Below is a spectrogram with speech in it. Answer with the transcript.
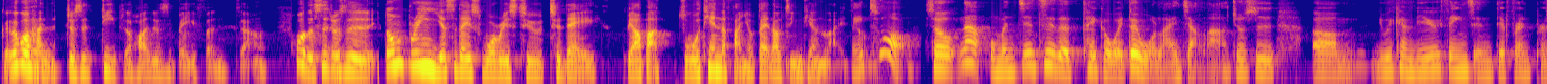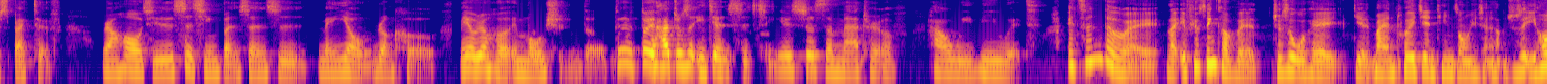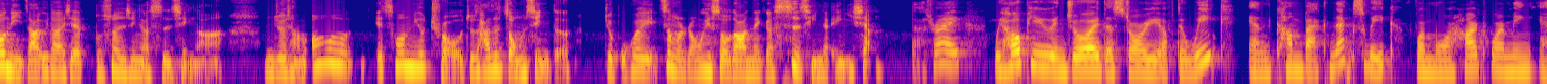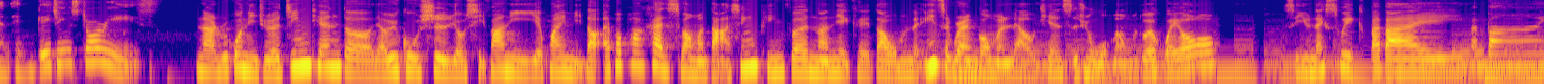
如果很就是 deep 的话，就是悲愤这样，或者是就是 Don't bring yesterday's worries to today，不要把昨天的烦忧带到今天来。没错。So 那我们这次的 takeaway 对我来讲啦，就是嗯，we can view things in different perspective。然后其实事情本身是没有任何没有任何 emotion 的，对对，它就是一件事情，it's just a matter of how we view it。哎，真的哎，like if you think of it，就是我可以也蛮推荐听众，你想想，就是以后你只要遇到一些不顺心的事情啊，你就想哦，it's all neutral，就是它是中性的，就不会这么容易受到那个事情的影响。That's right. We hope you enjoy the story of the week and come back next week for more heartwarming and engaging stories. 那如果你觉得今天的疗愈故事有启发你，也欢迎你到 Apple Podcast 帮我们打新评分。那你也可以到我们的 Instagram 跟我们聊天，私讯我们，我们都会回哦。See you next week. Bye bye. Bye bye.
